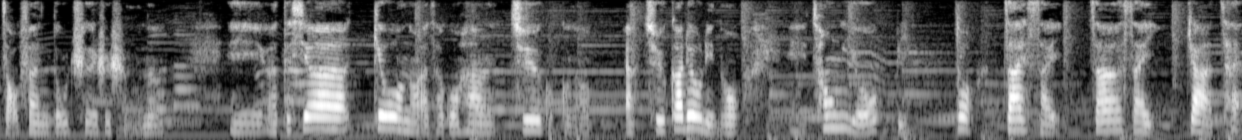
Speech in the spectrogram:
早饭都吃的是什么呢？え、私は今日の朝ごはん中国のあ中華料理の葱油饼とザーサイザーサイ榨菜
